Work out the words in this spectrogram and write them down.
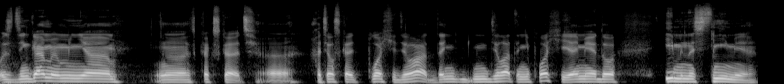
С деньгами у меня Э, как сказать, э, хотел сказать, плохие дела. Да дела-то неплохие, я имею в виду именно с ними.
